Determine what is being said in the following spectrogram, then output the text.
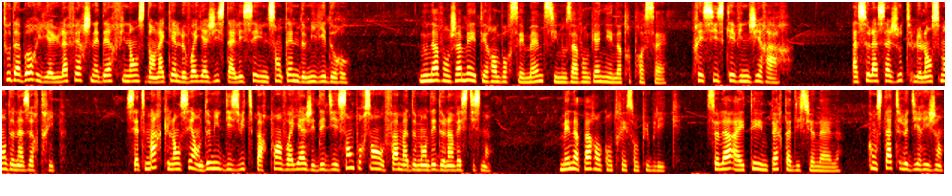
Tout d'abord, il y a eu l'affaire Schneider Finance dans laquelle le voyagiste a laissé une centaine de milliers d'euros. Nous n'avons jamais été remboursés même si nous avons gagné notre procès. Précise Kevin Girard. À cela s'ajoute le lancement de Nazar Trip. Cette marque lancée en 2018 par Point Voyage et dédiée 100% aux femmes a demandé de l'investissement. Mais n'a pas rencontré son public. Cela a été une perte additionnelle. Constate le dirigeant.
